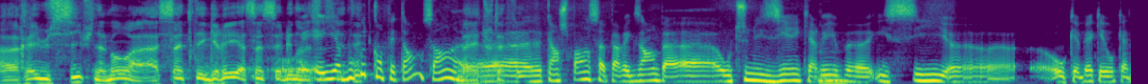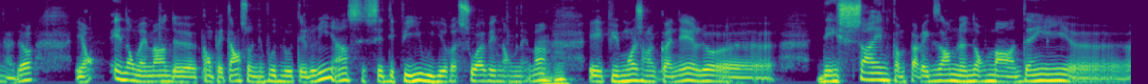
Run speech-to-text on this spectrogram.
euh, réussit finalement à, à s'intégrer, à s'insérer dans la société. Et il y a beaucoup de compétences. Hein, ben, tout à fait. quand je pense, par exemple, à euh, aux Tunisiens qui arrivent euh, ici euh, au Québec et au Canada. Ils ont énormément de compétences au niveau de l'hôtellerie. Hein. C'est des pays où ils reçoivent énormément. Mhm. Et puis moi, j'en connais là des chaînes comme par exemple le Normandin, euh,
